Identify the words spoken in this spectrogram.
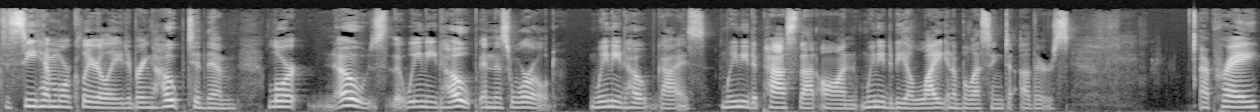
to see Him more clearly, to bring hope to them. Lord knows that we need hope in this world. We need hope, guys. We need to pass that on. We need to be a light and a blessing to others. I pray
